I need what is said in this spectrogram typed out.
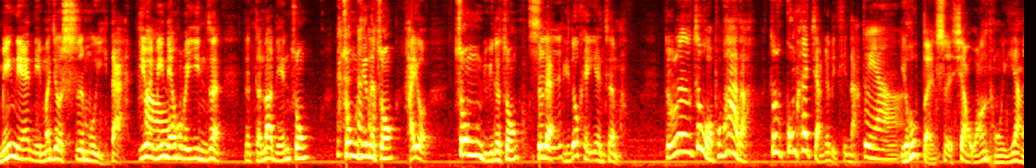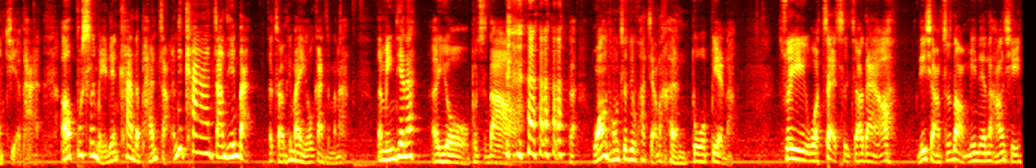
明年你们就拭目以待，因为明年会不会印证？等等到年终，中间的中，还有棕榈的棕，对不对？你都可以验证嘛，对不对？这我不怕的。都是公开讲给你听的，对呀、啊，有本事像王彤一样解盘，而不是每天看着盘涨。你看涨停板，那涨停板以后干什么呢？那明天呢？哎呦，不知道。王彤这句话讲了很多遍了，所以我再次交代啊，你想知道明年的行情，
